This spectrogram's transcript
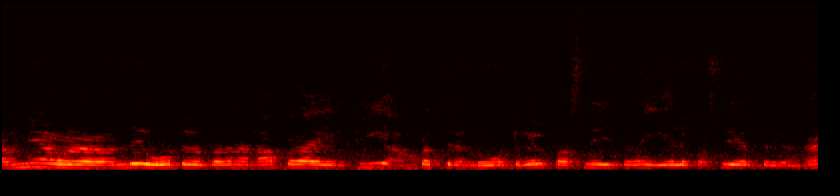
ரம்யாவோட வந்து ஓட்டுகள் பார்த்தோன்னா நாற்பதாயிரத்தி ஐம்பத்தி ரெண்டு ஓட்டுகள். பர்சன்டேஜ் பார்த்தா ஏழு பர்சன்டேஜ் எடுத்திருக்காங்க.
